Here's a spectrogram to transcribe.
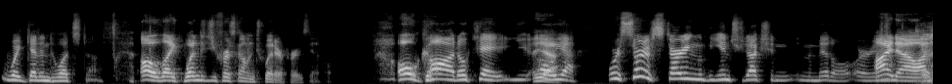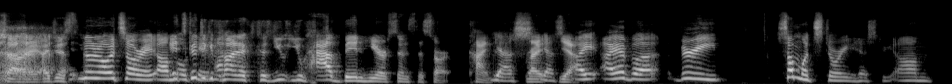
wait, get into what stuff? Oh, like when did you first get on Twitter, for example? Oh God, okay. You, Yeah. Oh yeah. We're sort of starting with the introduction in the middle. Or I know. I'm sorry. I just. No, no, it's all right. Um, it's good to okay, kind of because you you have been here since the start, kind of. Yes, Right. yes. Yeah. I, I have a very somewhat storied history. Um,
